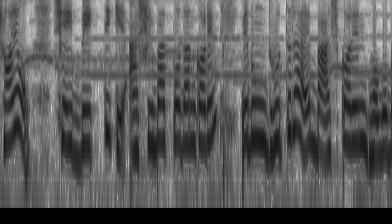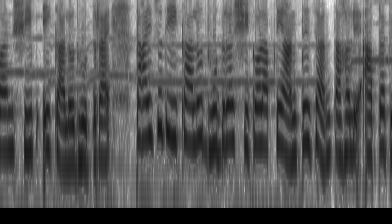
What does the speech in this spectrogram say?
স্বয়ং সেই ব্যক্তিকে আশীর্বাদ প্রদান করেন এবং ধুতরায় বাস করেন ভগবান শিব এই কালো ধুতরায় তাই যদি এই কালো ধুদ্রার শিকড় আপনি আনতে চান তাহলে আপনাকে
